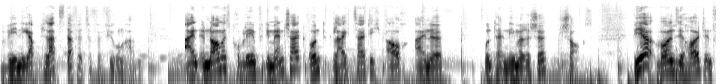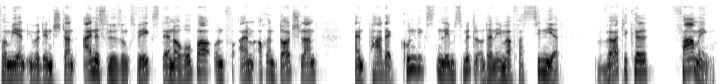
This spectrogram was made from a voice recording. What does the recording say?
weniger Platz dafür zur Verfügung haben. Ein enormes Problem für die Menschheit und gleichzeitig auch eine unternehmerische Chance. Wir wollen Sie heute informieren über den Stand eines Lösungswegs, der in Europa und vor allem auch in Deutschland ein paar der kundigsten Lebensmittelunternehmer fasziniert. Vertical Farming.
